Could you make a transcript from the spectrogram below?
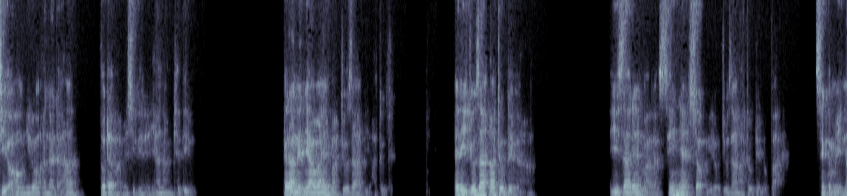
ထိအောင်ညီတော်အနန္တဟာသောတာပန်မရှိသေးတယ်ရဟန္တာမဖြစ်သေးဘူးအဲ့ဒါနဲ့ညာပိုင်းမှာကြိုးစားပြီးအထုတယ်အဲ့ဒီကြိုးစားအားထုတ်တဲ့ဟာ ဒီစာထဲမှာကစဉ္ညာလျှောက်ပြီးတော့ကြိုးစားအားထုတ်တယ်လို့ပါတယ်စင်ကမေန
